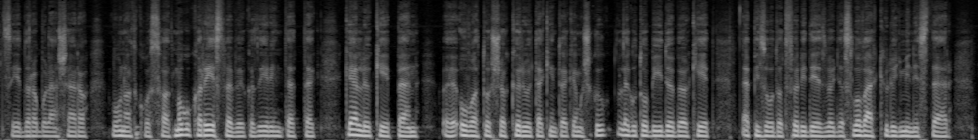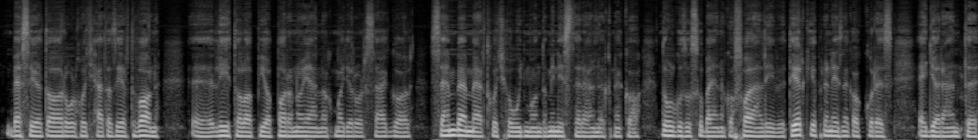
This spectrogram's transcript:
szétdarabolására vonatkozhat, maguk a résztvevők, az érintettek kellőképpen óvatosak, körültekintőek. Most a legutóbbi időből két epizódot fölidézve, hogy a szlovák külügyminiszter beszélt arról, hogy hát azért van létalapja paranoiának Magyarországgal szemben, mert hogyha úgymond a miniszterelnöknek a dolgozószobájának a falán lévő térképre néznek, akkor ez egyaránt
